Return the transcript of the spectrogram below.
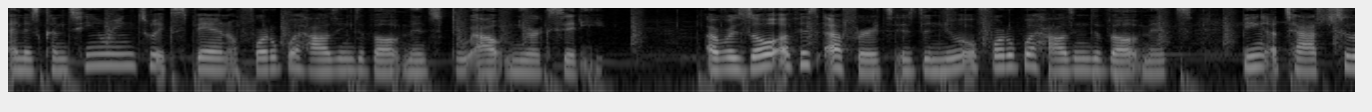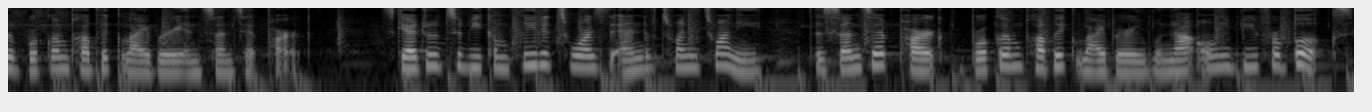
and is continuing to expand affordable housing developments throughout New York City. A result of his efforts is the new affordable housing developments being attached to the Brooklyn Public Library in Sunset Park. Scheduled to be completed towards the end of 2020, the Sunset Park Brooklyn Public Library will not only be for books,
